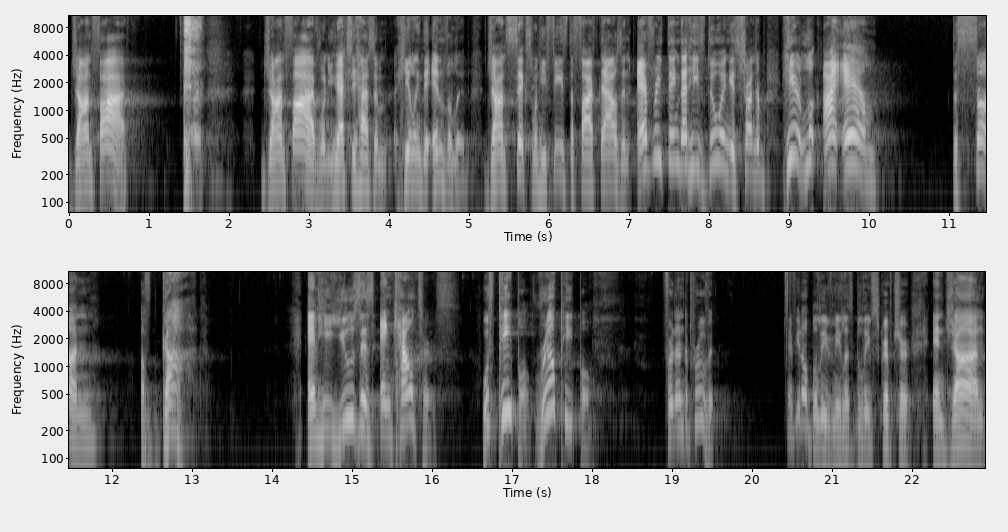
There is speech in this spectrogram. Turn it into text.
John 5. John 5, when he actually has him healing the invalid. John 6, when he feeds the 5,000. Everything that he's doing is trying to, here, look, I am the Son of God. And he uses encounters with people, real people, for them to prove it. If you don't believe me, let's believe scripture. In John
